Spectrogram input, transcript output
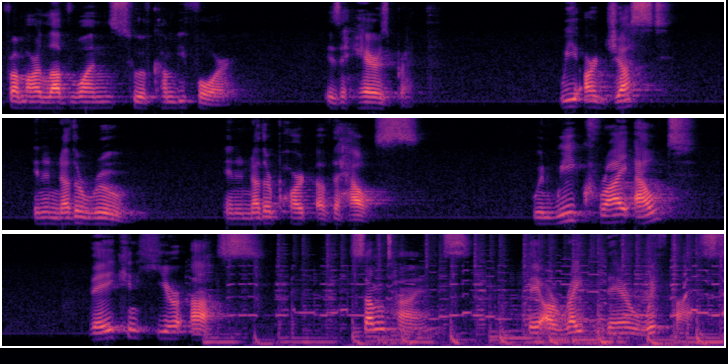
from our loved ones who have come before is a hair's breadth. We are just in another room, in another part of the house. When we cry out, they can hear us. Sometimes they are right there with us.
